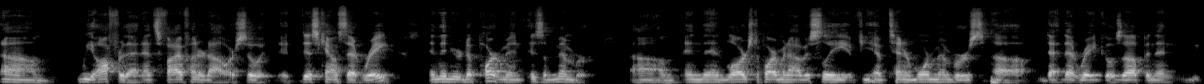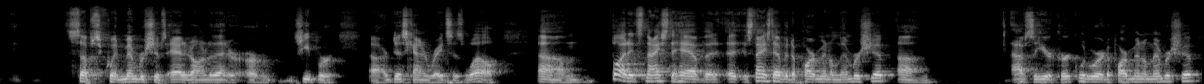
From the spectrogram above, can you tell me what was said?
um, we offer that. And that's five hundred dollars. So it, it, discounts that rate, and then your department is a member. Um, and then large department, obviously, if you have ten or more members, uh, that that rate goes up, and then subsequent memberships added onto that are, are cheaper uh, or discounted rates as well. Um, but it's nice to have a, it's nice to have a departmental membership. Um, obviously here at Kirkwood, we're a departmental membership.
